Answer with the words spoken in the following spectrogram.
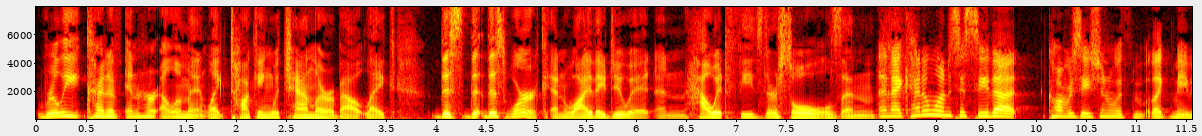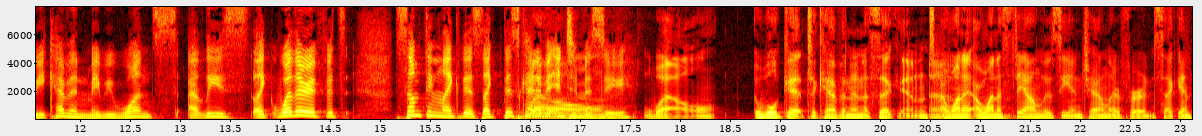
really kind of in her element like talking with chandler about like this th- this work and why they do it and how it feeds their souls and And I kind of wanted to see that conversation with like maybe Kevin, maybe once at least. Like whether if it's something like this, like this kind of intimacy. Well, we'll get to Kevin in a second. I want to I want to stay on Lucy and Chandler for a second.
